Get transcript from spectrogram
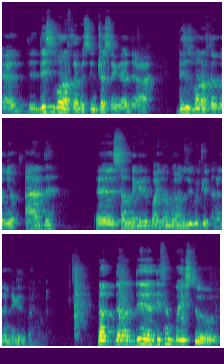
Uh, th- this is one of them. It's interesting that uh, this is one of them. When you add uh, some negative binomials, you will get another negative binomial. Now, there are different ways to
